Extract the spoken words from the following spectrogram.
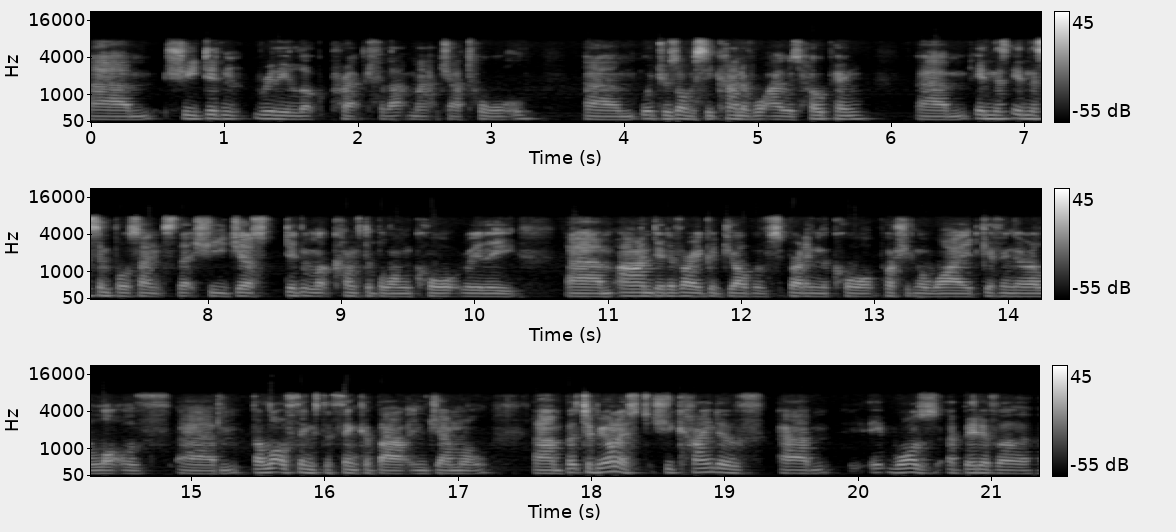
um, she didn't really look prepped for that match at all, um, which was obviously kind of what I was hoping. Um, in the in the simple sense that she just didn't look comfortable on court really. Um, Ahn did a very good job of spreading the court, pushing her wide, giving her a lot of um, a lot of things to think about in general. Um, but to be honest, she kind of um, it was a bit of a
